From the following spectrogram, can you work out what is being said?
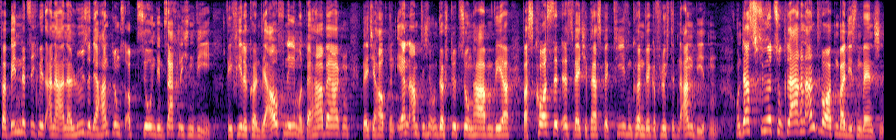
verbindet sich mit einer Analyse der Handlungsoptionen, dem sachlichen Wie. Wie viele können wir aufnehmen und beherbergen? Welche haupt- und ehrenamtlichen Unterstützung haben wir? Was kostet es? Welche Perspektiven können wir Geflüchteten anbieten? Und das führt zu klaren Antworten bei diesen Menschen.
